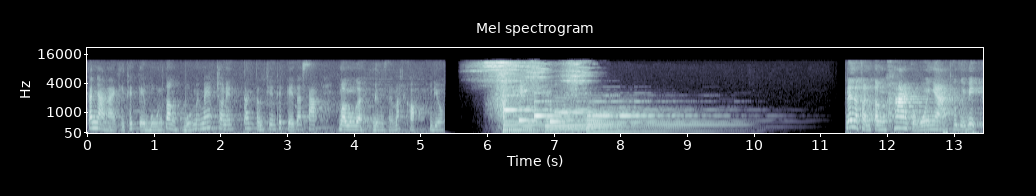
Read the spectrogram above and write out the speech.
căn nhà này thì thiết kế 4 tầng 40 m cho nên các tầng trên thiết kế ra sao mời mọi người đừng rời mắt khỏi video Đây là phần tầng 2 của ngôi nhà thưa quý vị.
